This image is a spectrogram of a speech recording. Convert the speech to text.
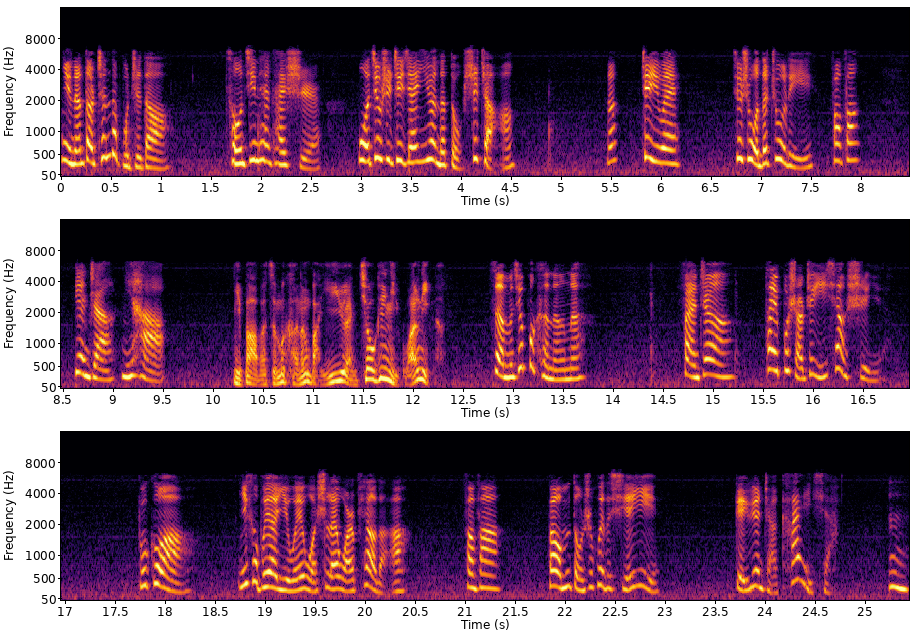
你难道真的不知道？从今天开始，我就是这家医院的董事长。啊，这一位就是我的助理芳芳。院长你好。你爸爸怎么可能把医院交给你管理呢？怎么就不可能呢？反正他也不少这一项事业。不过你可不要以为我是来玩票的啊！芳芳，把我们董事会的协议给院长看一下。嗯。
